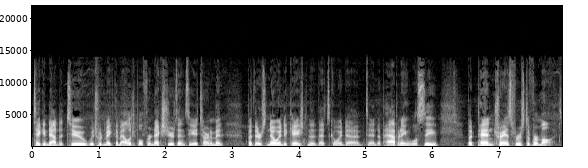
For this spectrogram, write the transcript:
taken down to two, which would make them eligible for next year's NCAA tournament. But there's no indication that that's going to, to end up happening. We'll see. But Penn transfers to Vermont,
